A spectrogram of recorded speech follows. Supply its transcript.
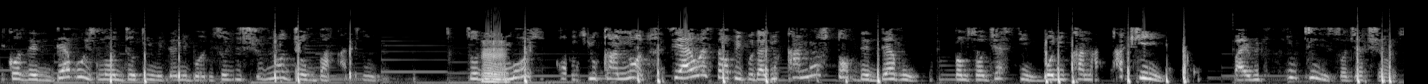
Because the devil is not joking with anybody, so you should not joke back at him. So the mm. more he comes, you cannot. See, I always tell people that you cannot stop the devil from suggesting, but you can attack him by refuting his suggestions.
